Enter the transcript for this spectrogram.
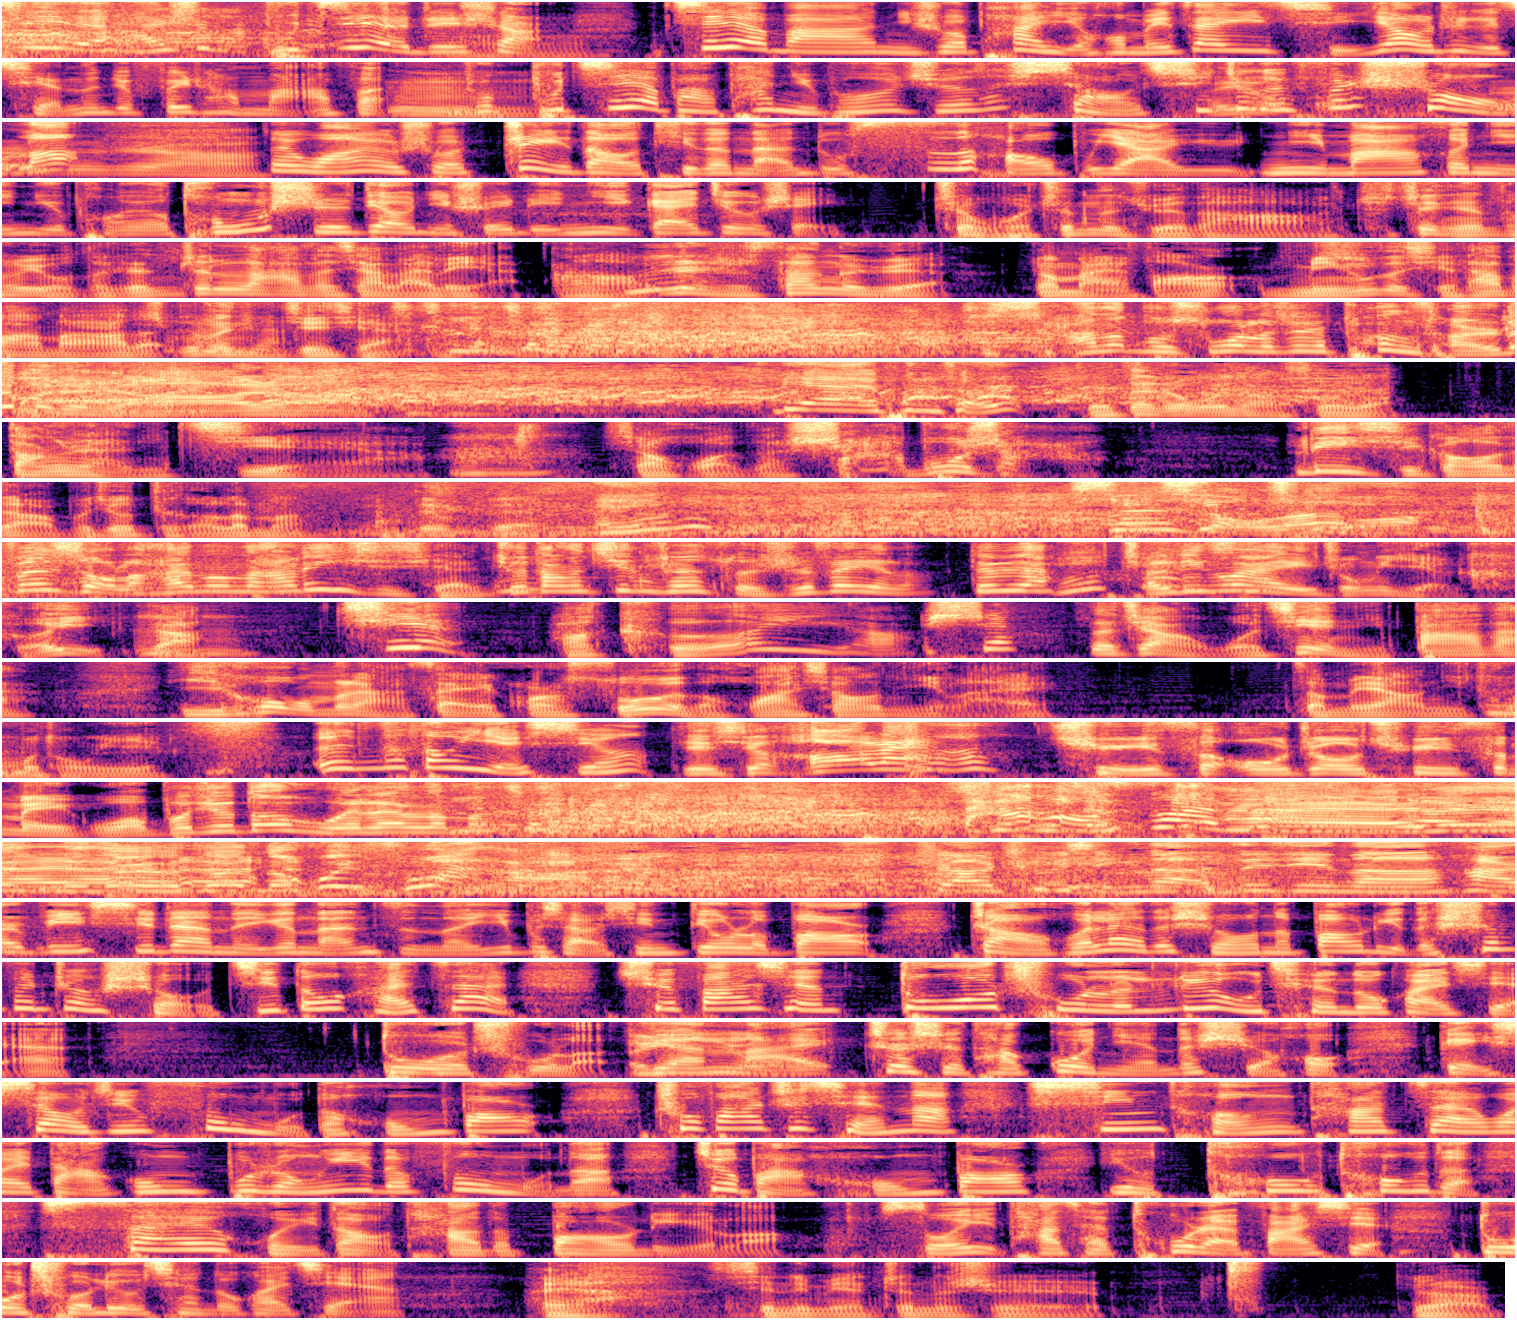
借还是不借这事儿啊？借吧，你说怕以后没在一起，要这个钱那就非常麻烦；嗯你说不借吧，怕女朋友觉得小气，就给分手了。对网友说，这道题的难度丝毫不亚于你妈和你女朋友同时掉进水里，你该救谁？这我真的觉得哈、这这年头有的人真拉得下来脸啊！认识三个月要买房，名字写他爸妈的，问你借钱。这啥都不说了，这是碰瓷儿的吧？这是啊，是吧？恋爱碰瓷儿在这我想说呀，当然借呀，啊！小伙子傻不傻？利息高点不就得了吗？对不对？哎，分手了，分手了还能拿利息钱，就当精神损失费了，对不对？另外一种也可以，是吧？借啊，可以呀、是那这样，我借你八万，以后我们俩在一块儿，所有的花销你来，怎么样？你同不同意？嗯，那倒也行，也行，好嘞嗯，去一次欧洲，去一次美国，不就都回来了吗？打好算盘哎，了，这这这这会算啊！是要出行的。最近呢，哈尔滨西站的一个男子呢，一不小心丢了包，找回来的时候呢，包里的身份证、手机都还在，却发现多出了六千多块钱。多出了，原来这是他过年的时候给孝敬父母的红包。出发之前呢，心疼他在外打工不容易的父母呢，就把红包又偷偷的塞回到他的包里了，所以他才突然发现多出六千多块钱。哎呀，心里面真的是有点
